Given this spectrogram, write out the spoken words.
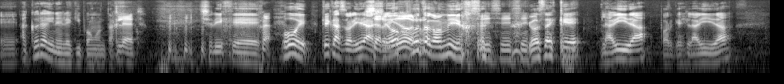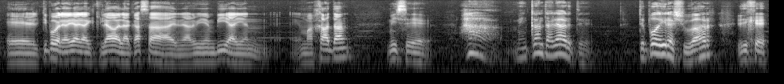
eh, ¿a qué hora viene el equipo de montaje? Claro. Yo le dije, uy, qué casualidad, Servidor. llegó justo conmigo. Sí, sí, sí. Y vos sabés que la vida, porque es la vida, el tipo que le había alquilado la casa en Airbnb ahí en, en Manhattan, me dice, ah, me encanta el arte. ¿Te puedo ir a ayudar? Y dije,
